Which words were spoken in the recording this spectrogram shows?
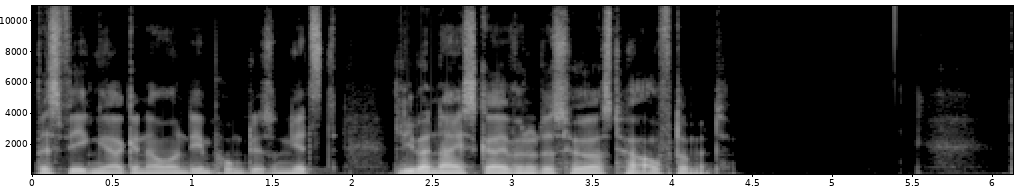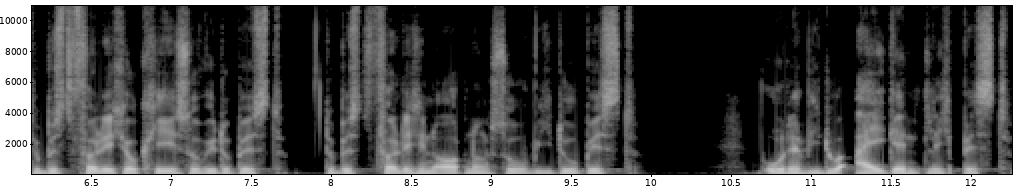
Weswegen er genau an dem Punkt ist. Und jetzt, lieber Nice Guy, wenn du das hörst, hör auf damit. Du bist völlig okay, so wie du bist. Du bist völlig in Ordnung, so wie du bist oder wie du eigentlich bist.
